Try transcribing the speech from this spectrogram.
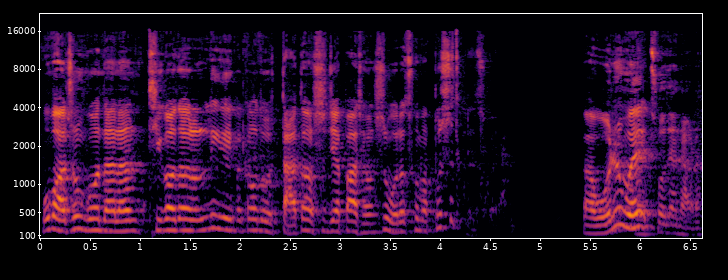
我把中国男篮提高到了另一个高度，打到世界八强是我的错吗？不是他的错呀。啊，我认为错在哪儿呢？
